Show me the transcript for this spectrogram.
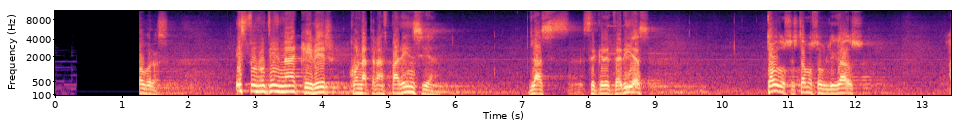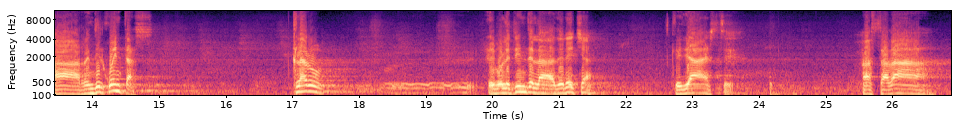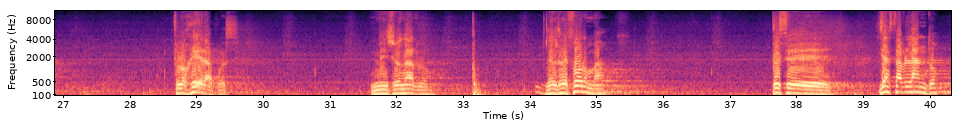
Esto no tiene nada que ver con la transparencia. Las secretarías, todos estamos obligados a rendir cuentas. Claro, el boletín de la derecha, que ya este, hasta da flojera, pues, mencionarlo, del reforma, pues eh, ya está hablando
